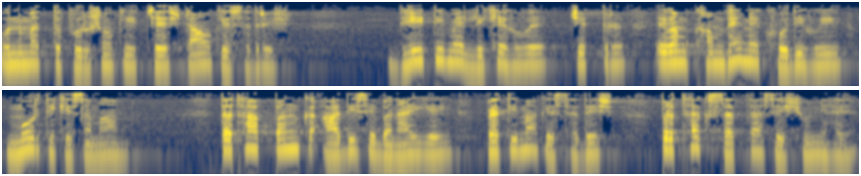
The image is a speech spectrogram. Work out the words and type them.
उन्मत्त पुरुषों की चेष्टाओं के सदृश, भीति में लिखे हुए चित्र एवं खंभे में खोदी हुई मूर्ति के समान, तथा पंख आदि से बनाई गई प्रतिमा के सदृश पृथक सत्ता से शून्य है,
